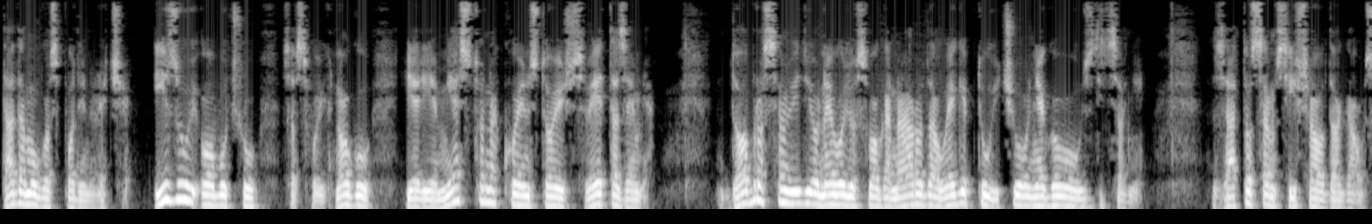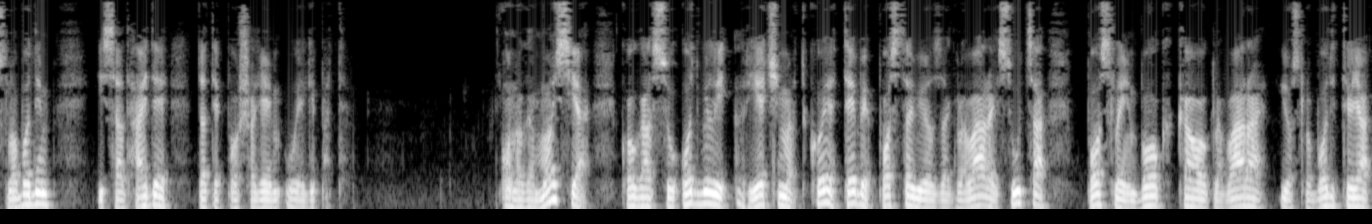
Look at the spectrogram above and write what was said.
Tada mu gospodin reče, izuj obuću sa svojih nogu, jer je mjesto na kojem stojiš sveta zemlja. Dobro sam vidio nevolju svoga naroda u Egiptu i čuo njegovo uzdicanje. Zato sam sišao da ga oslobodim i sad hajde da te pošaljem u Egipat. Onoga Mojsija, koga su odbili riječima tko je tebe postavio za glavara i suca, posle im Bog kao glavara i osloboditelja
